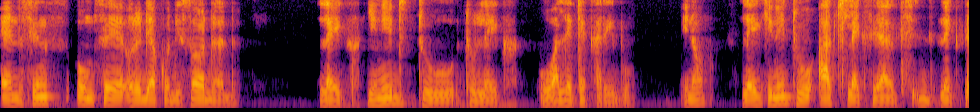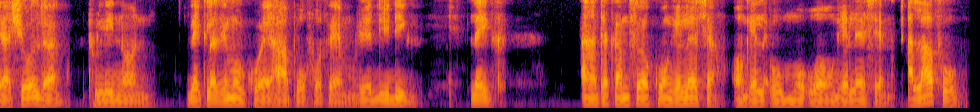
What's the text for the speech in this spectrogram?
and since umse already ako disordered like you need to to like walete karibu you know? Like you need to act like their like their shoulder to lean on like lazima ukuwe hapo for them. You, dig? Like anataka mse wa kuongelesha ongele, waongeleshe. Alafu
